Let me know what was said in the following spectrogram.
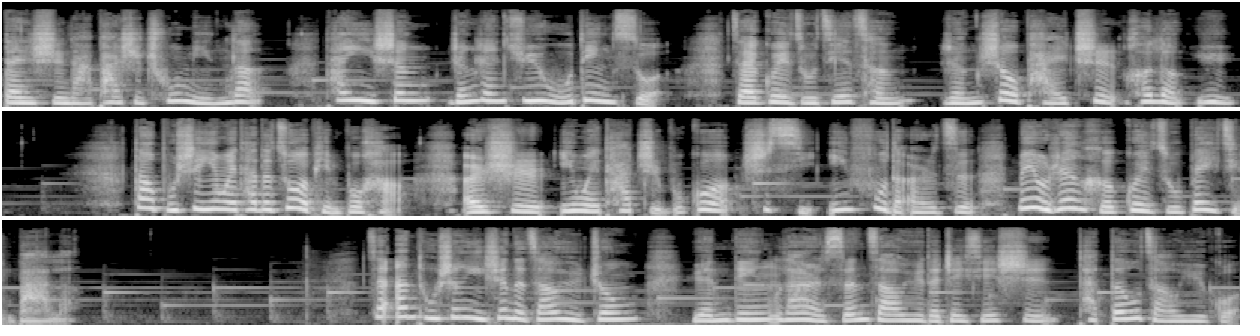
但是，哪怕是出名了，他一生仍然居无定所，在贵族阶层仍受排斥和冷遇。倒不是因为他的作品不好，而是因为他只不过是洗衣妇的儿子，没有任何贵族背景罢了。在安徒生一生的遭遇中，园丁拉尔森遭遇的这些事，他都遭遇过。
